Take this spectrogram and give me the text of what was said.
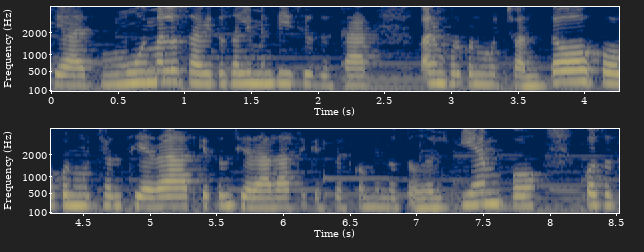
tienes muy malos hábitos alimenticios de estar a lo mejor con mucho antojo, con mucha ansiedad, que esa ansiedad hace que estés comiendo todo el tiempo, cosas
